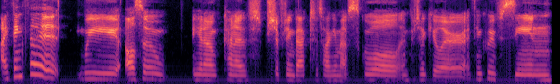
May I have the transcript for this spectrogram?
I think that we also, you know, kind of shifting back to talking about school in particular, I think we've seen,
